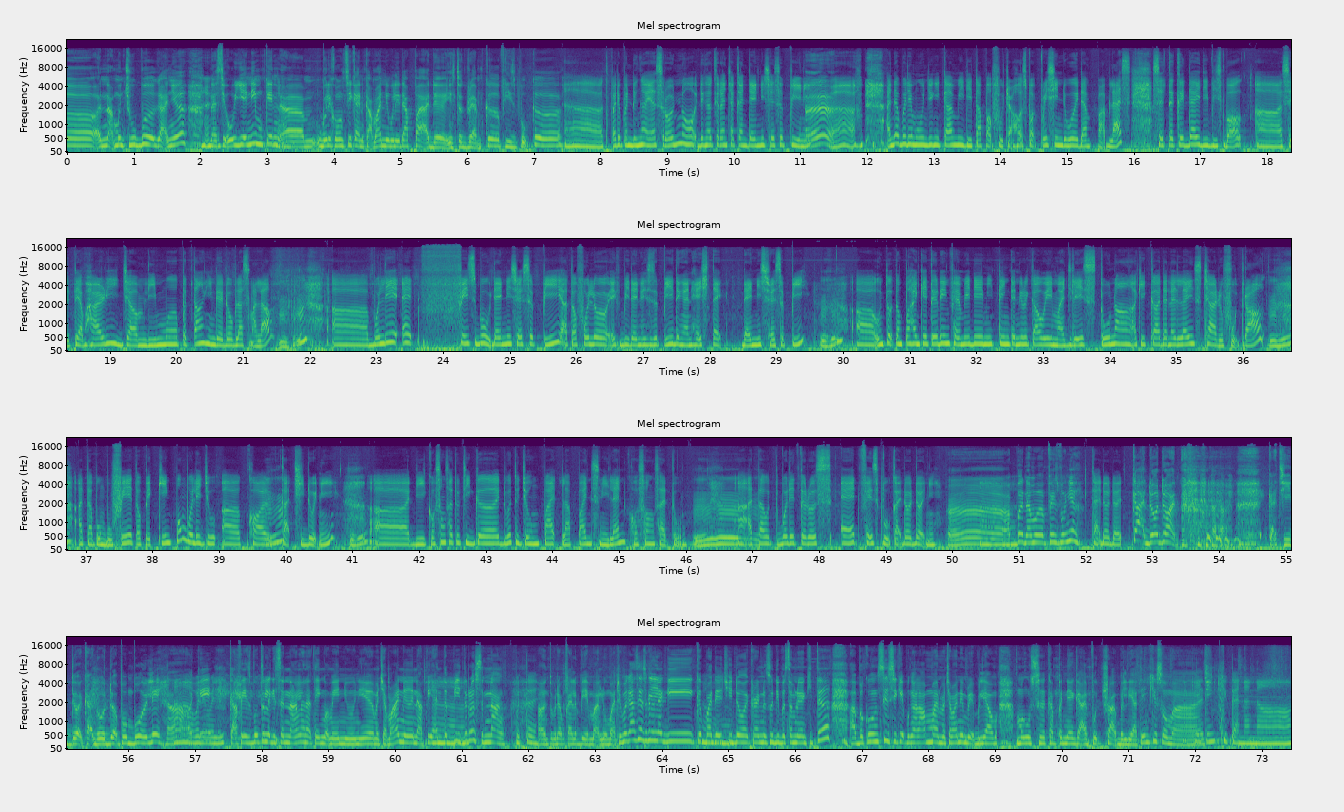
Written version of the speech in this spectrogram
nak mencuba agaknya nasi oyen ni mungkin um, boleh kongsikan kat mana boleh dapat. Ada Instagram ke, Facebook ke? Ah, kepada pendengar yang seronok dengan kerancakan Danish Recipe ni, Ah. ah, anda boleh mengunjungi kami di tapak Food Truck Hotspot Presin 2 dan 14 serta kedai di Bisbok ah, setiap hari jam 5 petang hingga 12 malam. Mhm. Ah, boleh add Facebook Danish Recipe atau follow FB Danish Recipe dengan hashtag Danish Recipe. Mhm. Uh, untuk tempahan catering, family day, meeting, kenduri kahwin, majlis, tunang, akikah dan lain-lain secara food truck Mhm. ataupun buffet atau packing pun boleh ju- uh, call Mhm. Kak Cidut ni uh, di 0132748901 Mhm. uh, atau boleh terus add Facebook Kak Dodot ni. Ah, apa nama Facebooknya? Kak Dodot. Kak Dodot. Kak Cidot, Kak Dodot pun boleh. Ha, Ah, okey. boleh, boleh. Kat Facebook tu lagi senang lah nak tengok menu dia macam mana. Nak hand Ah. tepi terus senang. Betul. Ah, untuk mendapatkan lebih maklumat. Terima kasih sekali lagi kepada Hmm. Cidot kerana sudi bersama dengan kita. Uh, berkongsi sikit pengalaman macam mana beliau mengusahakan perniagaan food truck beliau. Thank you so Okay, much. thank you Kak Nana.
